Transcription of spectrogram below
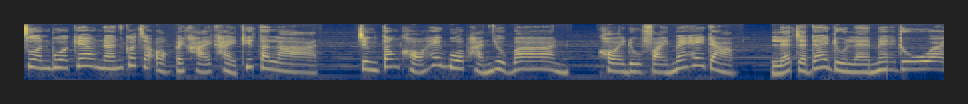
ส่วนบัวแก้วนั้นก็จะออกไปขายไข่ที่ตลาด จึงต้องขอให้บัวผันอยู่บ้าน คอยดูไฟไม่ให้ดับ และจะได้ดูแลแม่ด้วย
